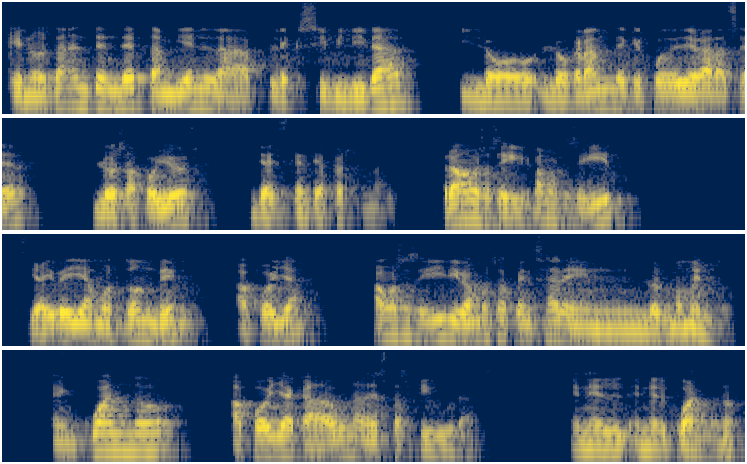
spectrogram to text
que nos da a entender también la flexibilidad y lo, lo, grande que puede llegar a ser los apoyos de asistencia personal. Pero vamos a seguir, vamos a seguir. Si ahí veíamos dónde apoya, vamos a seguir y vamos a pensar en los momentos, en cuándo apoya cada una de estas figuras, en el, en el cuándo. ¿no?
